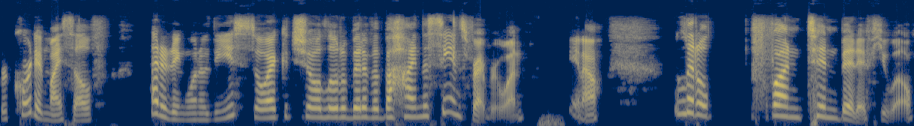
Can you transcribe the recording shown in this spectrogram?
recorded myself editing one of these so I could show a little bit of a behind the scenes for everyone. You know, little fun tidbit, if you will.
